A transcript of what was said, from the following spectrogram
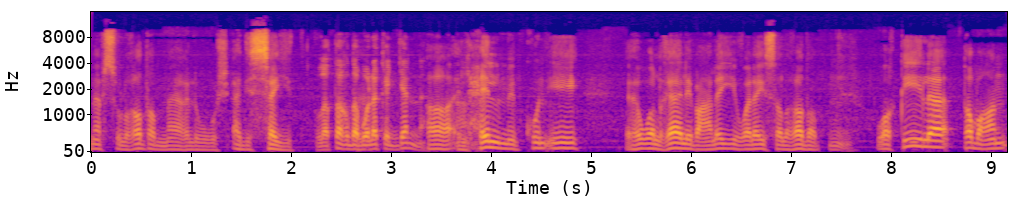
نفسه الغضب ما يغلبوش. أدي السيد. لا تغضب ولك الجنة. آه الحلم بيكون إيه؟ هو الغالب عليه وليس الغضب. مم. وقيل طبعا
